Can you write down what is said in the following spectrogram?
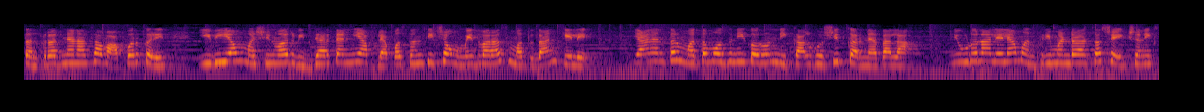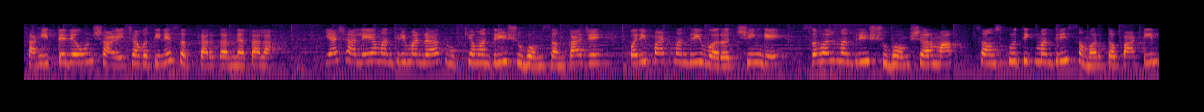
तंत्रज्ञानाचा वापर करीत ई व्ही एम मशीनवर विद्यार्थ्यांनी आपल्या पसंतीच्या उमेदवारास मतदान केले. यानंतर मतमोजणी करून निकाल घोषित करण्यात आला. निवडून आलेल्या मंत्रिमंडळाचा शैक्षणिक साहित्य देऊन शाळेच्या वतीने सत्कार करण्यात आला. या शालेय मंत्रिमंडळात मुख्यमंत्री शुभम संकाजे परिपाठ मंत्री वरद शिंगे सहल मंत्री शुभम शर्मा सांस्कृतिक मंत्री समर्थ पाटील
